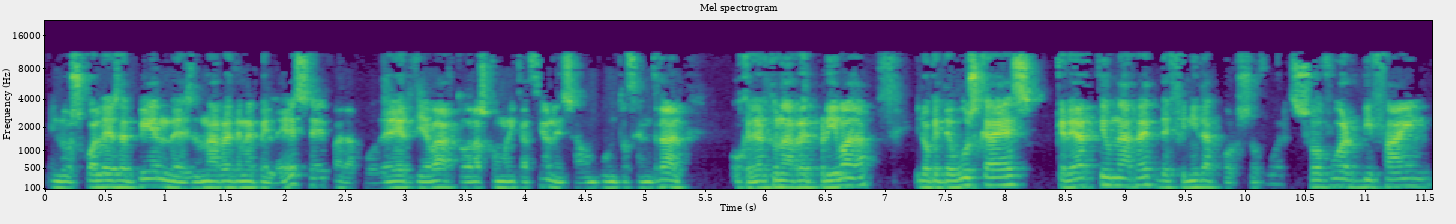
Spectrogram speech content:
en los cuales dependes de una red MPLS para poder llevar todas las comunicaciones a un punto central o crearte una red privada. Y lo que te busca es crearte una red definida por software. Software Defined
